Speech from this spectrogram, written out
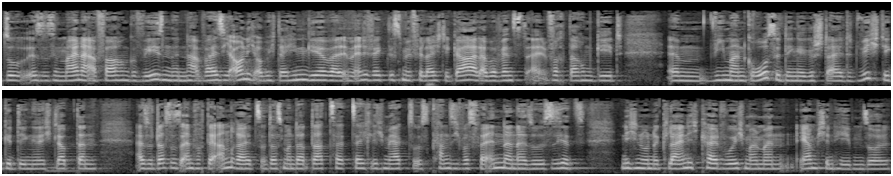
so ist es in meiner Erfahrung gewesen. Dann weiß ich auch nicht, ob ich da hingehe, weil im Endeffekt ist mir vielleicht egal. Aber wenn es einfach darum geht, ähm, wie man große Dinge gestaltet, wichtige Dinge. Ich glaube dann, also das ist einfach der Anreiz und dass man da, da tatsächlich merkt, so es kann sich was verändern. Also es ist jetzt nicht nur eine Kleinigkeit, wo ich mal mein Ärmchen heben soll.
